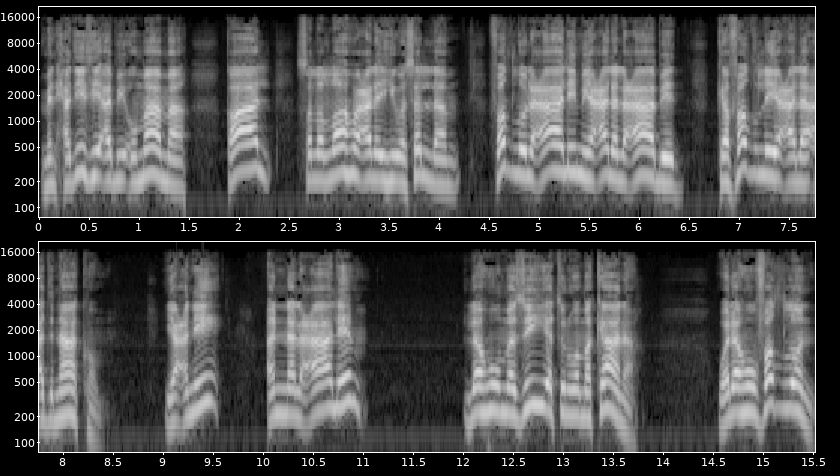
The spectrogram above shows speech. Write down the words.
من حديث أبي أمامة قال صلى الله عليه وسلم فضل العالم على العابد كفضلي على أدناكم. يعني أن العالم له مزية ومكانة وله فضل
